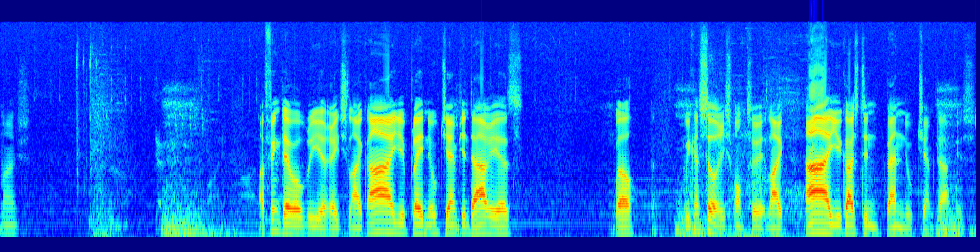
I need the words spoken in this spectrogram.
Nice. I think there will be a rage like, ah, you play noob champion Darius. Well, we can still respond to it like, ah, you guys didn't ban noob champ Darius.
